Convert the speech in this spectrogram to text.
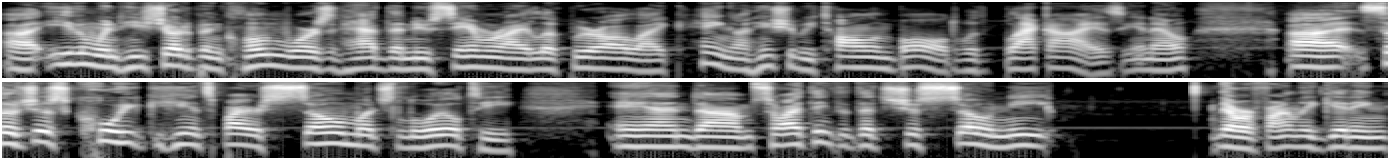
uh, even when he showed up in Clone Wars and had the new samurai look, we were all like, "Hang on, he should be tall and bald with black eyes," you know. Uh, so it's just cool. He, he, inspires so much loyalty, and um, so I think that that's just so neat that we're finally getting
